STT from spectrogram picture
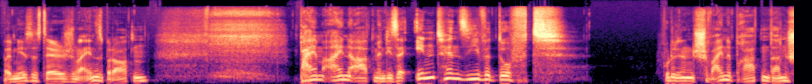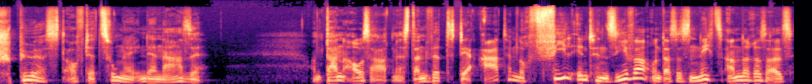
bei mir ist es der Schweinsbraten. Beim Einatmen, dieser intensive Duft, wo du den Schweinebraten dann spürst auf der Zunge, in der Nase und dann ausatmest, dann wird der Atem noch viel intensiver und das ist nichts anderes als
